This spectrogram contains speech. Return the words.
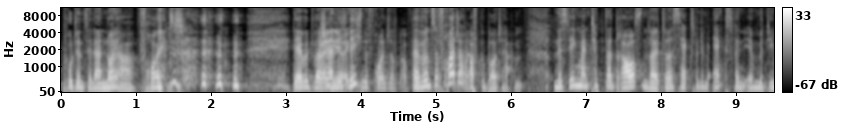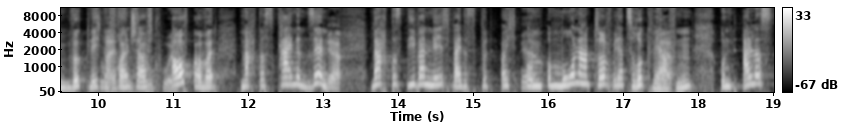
potenzieller neuer Freund. der wird wahrscheinlich weil euch nicht eine Freundschaft aufgebaut weil wir uns eine. Freundschaft Ja. aufgebaut haben. Und deswegen mein Tipp da draußen, Leute, Sex mit dem Ex, wenn ihr mit ihm wirklich eine Freundschaft uncool. aufbauen wollt, macht das keinen Sinn. Ja. Macht das lieber nicht, weil das wird euch um, um Monate wieder zurückwerfen. Und alles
